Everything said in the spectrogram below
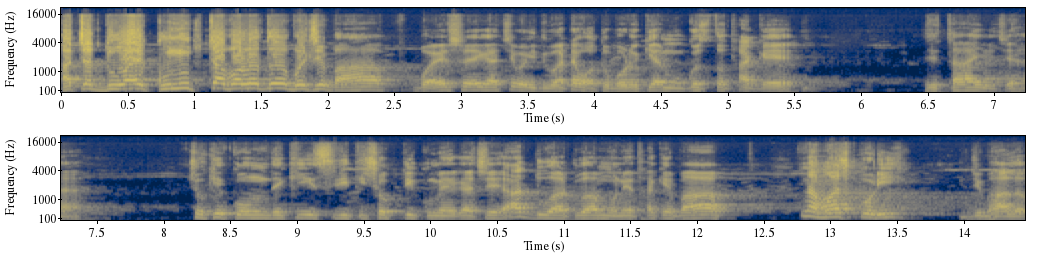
আচ্ছা দুয়ায় কুনুতটা বলো তো। বলছে, বাপ, বয়স হয়ে গেছে, ওই দুয়াটা অত বড় কি আর মুখস্থ থাকে? যে তাই, বলছে হ্যাঁ। চোখে কম দেখি, স্মৃতিশক্তি কমে গেছে, আর দুয়া টুয়া মনে থাকে, বাপ। নামাজ পড়ি, যে ভালো।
